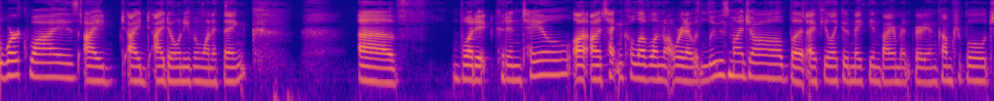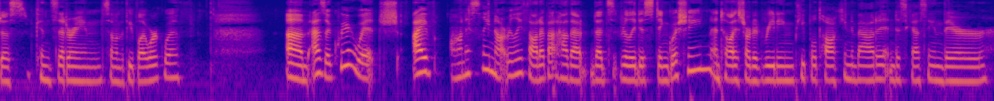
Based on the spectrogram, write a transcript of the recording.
work wise, I, I, I don't even want to think of what it could entail. On, on, a technical level, I'm not worried I would lose my job, but I feel like it would make the environment very uncomfortable just considering some of the people I work with. Um, as a queer witch, I've honestly not really thought about how that that's really distinguishing until I started reading people talking about it and discussing their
